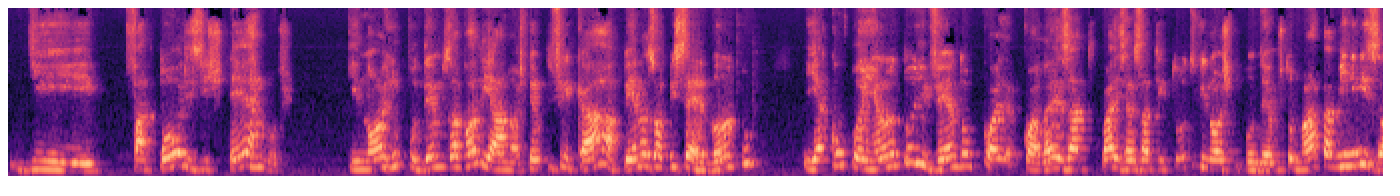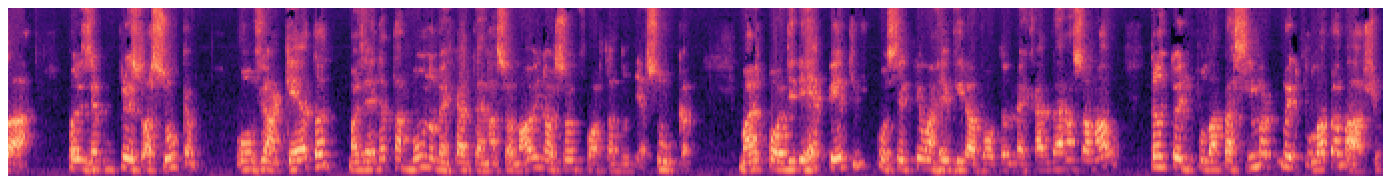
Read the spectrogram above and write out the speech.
de fatores externos que nós não podemos avaliar, nós temos que ficar apenas observando e acompanhando e vendo qual, qual é, quais as atitudes que nós podemos tomar para minimizar. Por exemplo, o preço do açúcar houve uma queda, mas ainda está bom no mercado internacional e nós somos exportador de açúcar. Mas pode, de repente, você ter uma reviravolta no mercado internacional tanto ele pular para cima como ele pular para baixo,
